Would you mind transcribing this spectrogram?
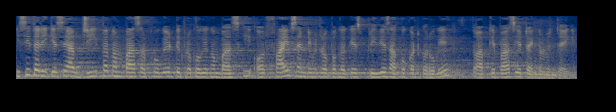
इसी तरीके से आप जी पर कंपास रखोगे टिप रखोगे कंपास की, और फाइव सेंटीमीटर ओपन करके इस प्रीवियस आपको कट करोगे तो आपके पास ये ट्रैंगल बन जाएगी।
